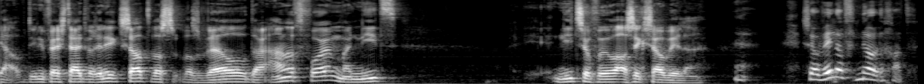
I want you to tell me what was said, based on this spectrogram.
ja, op de universiteit waarin ik zat, was, was wel daar aandacht voor, maar niet, niet zoveel als ik zou willen. Zou willen of nodig had?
